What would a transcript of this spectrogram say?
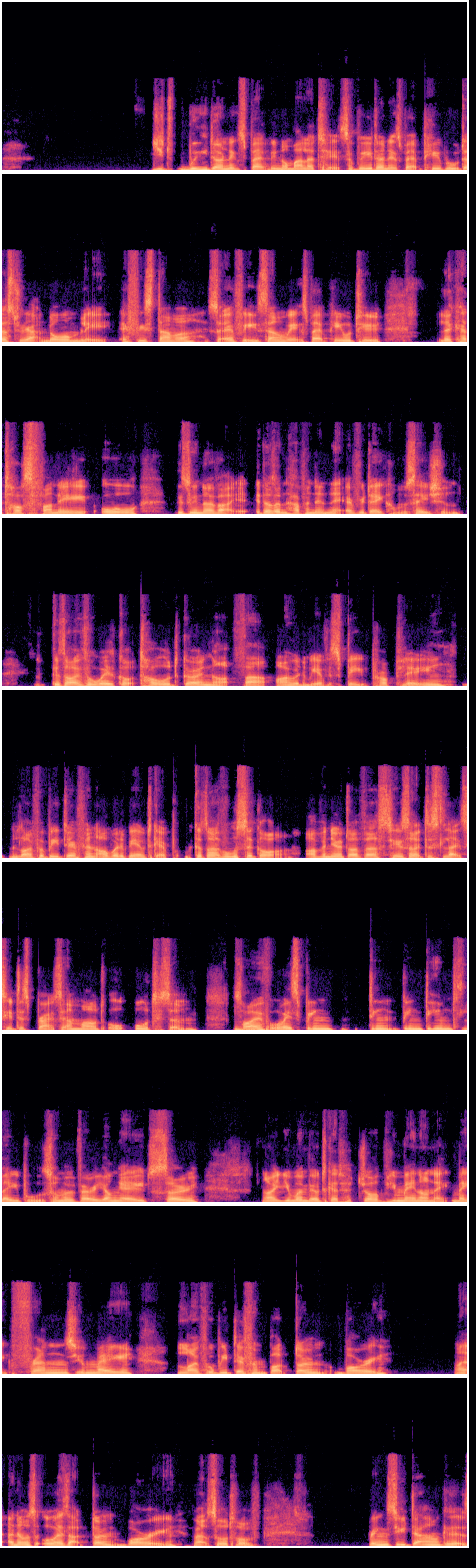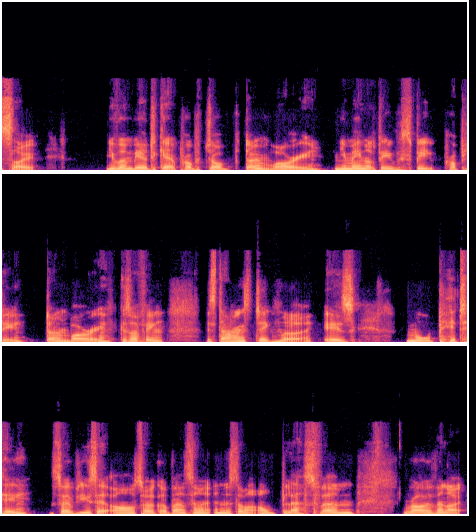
you, we don't expect the normality. So we don't expect people just to react normally if we stammer. So if we stammer we expect people to look at us funny or because we know that it, it doesn't happen in the everyday conversation because I've always got told growing up that I wouldn't be able to speak properly, life would be different. I wouldn't be able to get because I've also got other neurodiversities like dyslexia, dyspraxia, and mild autism. So mm-hmm. I've always been de- been deemed labels from a very young age. So you won't be able to get a job. You may not make friends. You may life will be different, but don't worry. I, and it was always that don't worry that sort of brings you down because it's like you won't be able to get a proper job. Don't worry. You may not be able to speak properly. Don't worry. Because I think the stammering stigma is more pity. So if you say, oh, so I got bad and it's like, oh, bless them, rather than like,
